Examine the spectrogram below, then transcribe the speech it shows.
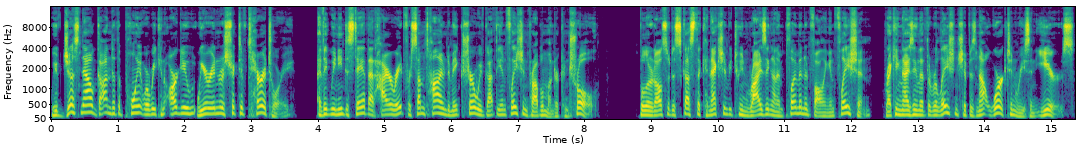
We've just now gotten to the point where we can argue we are in restrictive territory. I think we need to stay at that higher rate for some time to make sure we've got the inflation problem under control. Bullard also discussed the connection between rising unemployment and falling inflation, recognizing that the relationship has not worked in recent years.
